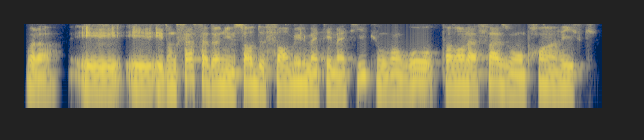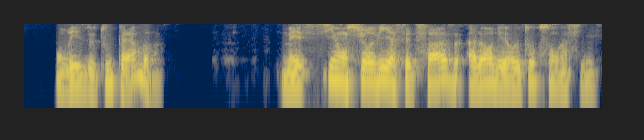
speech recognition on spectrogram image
Voilà. Et, et, donc ça, ça donne une sorte de formule mathématique où en gros, pendant la phase où on prend un risque, on risque de tout perdre. Mais si on survit à cette phase, alors les retours sont infinis.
